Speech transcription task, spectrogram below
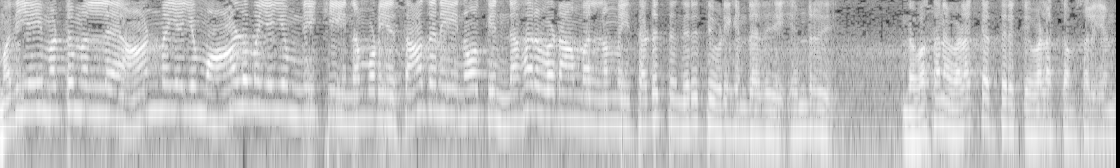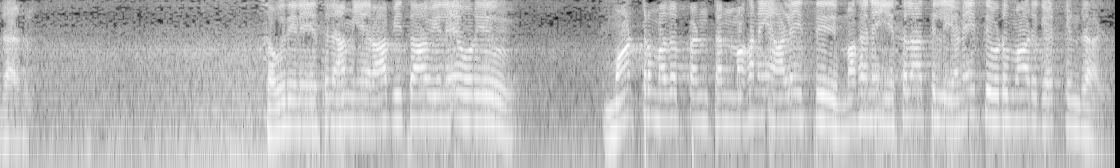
மதியை மட்டுமல்ல ஆண்மையையும் ஆளுமையையும் நீக்கி நம்முடைய சாதனையை நோக்கி நகர் விடாமல் நம்மை தடுத்து நிறுத்தி விடுகின்றது என்று இந்த வசன விளக்கத்திற்கு விளக்கம் சொல்கின்றார்கள். சவுதியிலே இஸ்லாமிய ராபிதாவிலே ஒரு மாற்று மத பெண் தன் மகனை அழைத்து மகனை இஸ்லாத்தில் இணைத்து விடுமாறு கேட்கின்றாள்.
